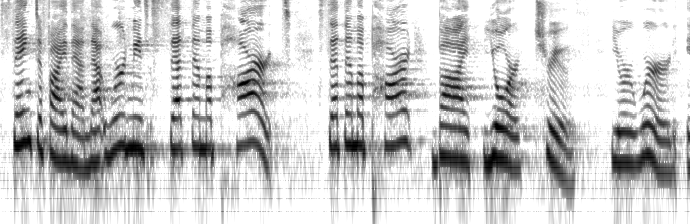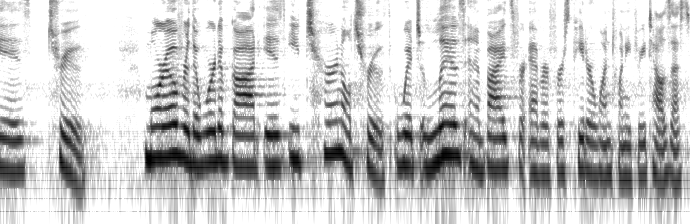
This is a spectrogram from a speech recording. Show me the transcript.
Sanctify them. That word means set them apart. Set them apart by your truth. Your word is truth. Moreover, the word of God is eternal truth, which lives and abides forever. 1 Peter 1:23 tells us.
